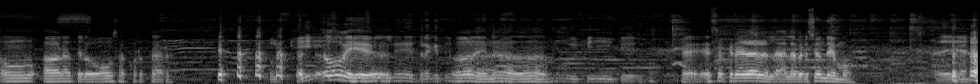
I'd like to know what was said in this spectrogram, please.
Oh, ahora te lo vamos a cortar. Oye. Letra, ¿qué te Oye, no, no. Fique. Eh, Eso crea la, la versión demo. Eh.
